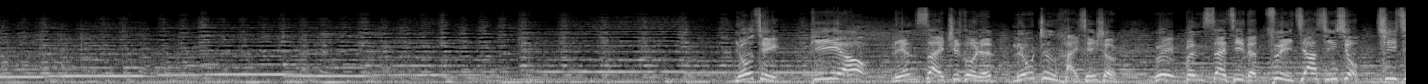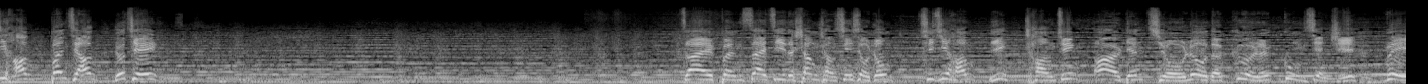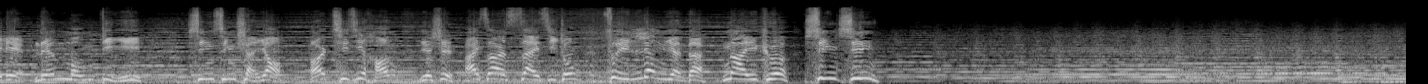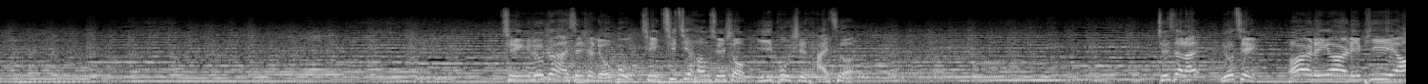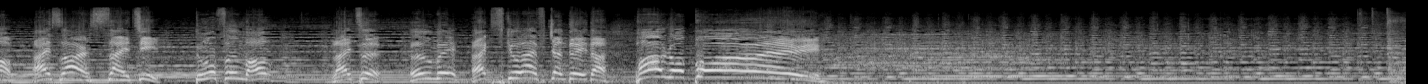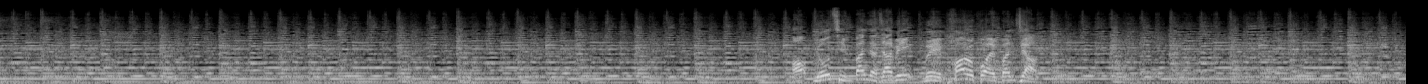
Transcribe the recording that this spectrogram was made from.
有请 PEL 联赛制作人刘振海先生为本赛季的最佳新秀七七航颁奖，有请。在本赛季的上场新秀中，七七航以场均二点九六的个人贡献值位列联盟第一，星星闪耀。而七七航也是 S 二赛季中最亮眼的那一颗星星。请刘振海先生留步，请七七行选手移步至台侧。接下来有请2020 PEL S2 赛季得分王，来自 NVXQF 战队的 Power Boy。有请颁奖嘉宾为 Power Boy 颁奖。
